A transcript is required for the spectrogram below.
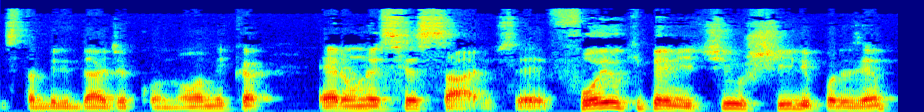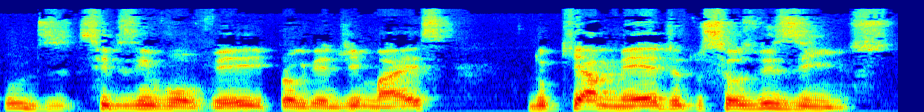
estabilidade econômica eram necessários. É, foi o que permitiu o Chile, por exemplo, se desenvolver e progredir mais do que a média dos seus vizinhos.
